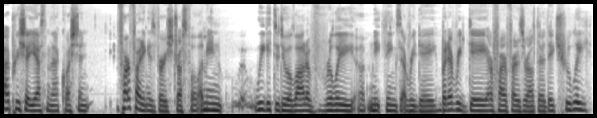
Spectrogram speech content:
I appreciate you asking that question. Firefighting is very stressful. I mean, we get to do a lot of really uh, neat things every day, but every day our firefighters are out there. They truly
